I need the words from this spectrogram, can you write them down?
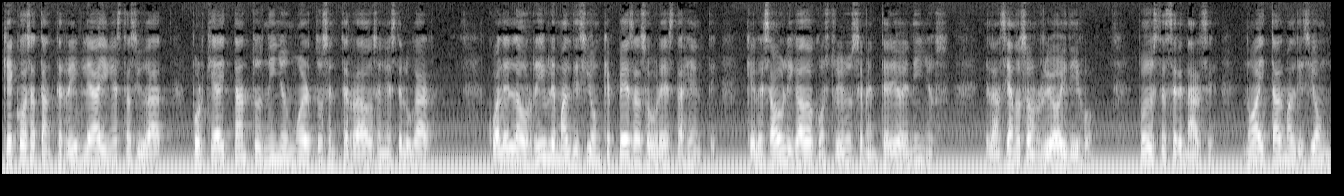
¿Qué cosa tan terrible hay en esta ciudad? ¿Por qué hay tantos niños muertos enterrados en este lugar? ¿Cuál es la horrible maldición que pesa sobre esta gente que les ha obligado a construir un cementerio de niños? El anciano sonrió y dijo, Puede usted serenarse, no hay tal maldición.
